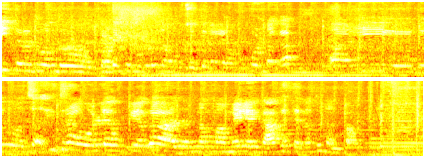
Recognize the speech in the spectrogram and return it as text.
ಈ ತರದ ಒಂದು ಕಾರ್ಯಕ್ರಮಗಳು ನಾವು ಜೊತೆನಲ್ಲಿ ಹಮ್ಮಿಕೊಂಡಾಗ ಈ ಇದು ಇದರ ಒಳ್ಳೆ ಉಪಯೋಗ ನಮ್ಮ ಮೇಲೆ ಆಗುತ್ತೆ ಅನ್ನೋದು ನನ್ನ ಭಾವನೆ.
